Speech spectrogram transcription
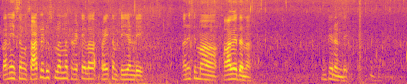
కనీసం సాటిలైట్ స్కూల్ అన్న పెట్టేలా ప్రయత్నం చేయండి అనేసి మా ఆవేదన. ఇంతేనండి.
